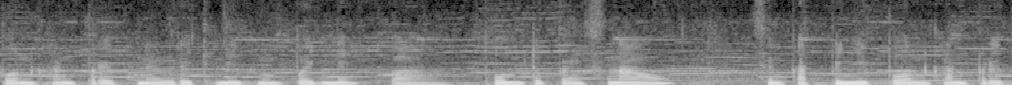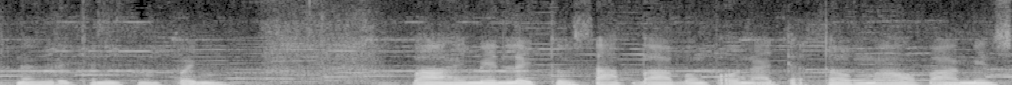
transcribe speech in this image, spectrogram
ពន្ធខណ្ឌព្រៃភ្នៅរាជធានីភ្នំពេញនេះបាទភូមិទំពាំងស្នោសង្កាត់ពេញពន្ធខណ្ឌព្រៃភ្នៅរាជធានីភ្នំពេញបាទហើយមានលេខទូរស័ព្ទបាទបងប្អូនអាចតាក់ទងមកបាទមាន096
